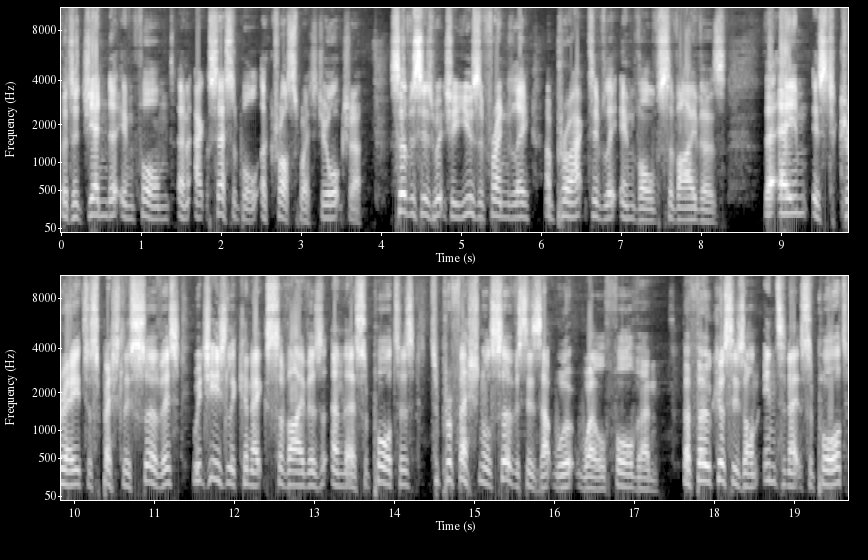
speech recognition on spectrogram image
that are gender informed and accessible across West Yorkshire. Services which are user friendly and proactively involve survivors. Their aim is to create a specialist service which easily connects survivors and their supporters to professional services that work well for them. The focus is on internet support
